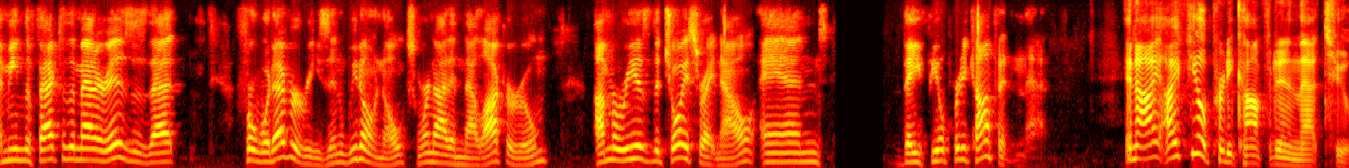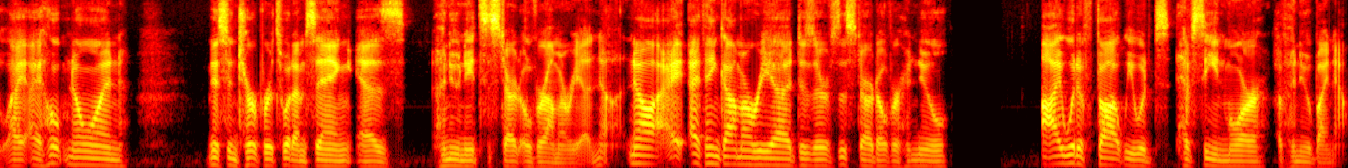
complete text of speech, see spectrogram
I mean, the fact of the matter is, is that for whatever reason, we don't know because we're not in that locker room. Uh, Amarilla's the choice right now, and they feel pretty confident in that. And I, I feel pretty confident in that too. I, I hope no one misinterprets what I'm saying as Hunou needs to start over Amarilla. No, no, I, I think Amarilla deserves to start over Hunou. I would have thought we would have seen more of Hunou by now.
